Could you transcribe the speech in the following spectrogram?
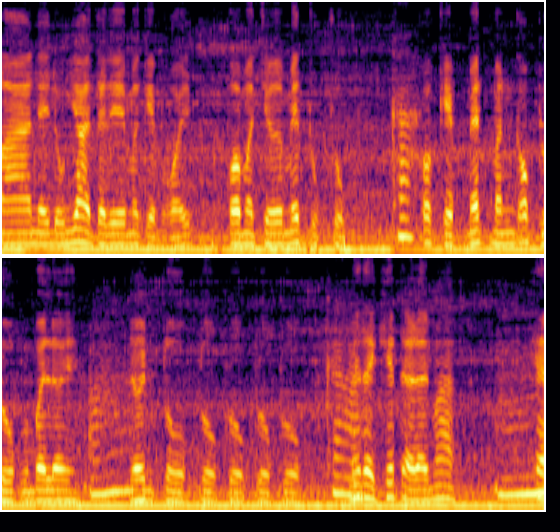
มาในดงหญ้าทะเลมาเก็บหอย พอมาเจอเม็ดถูกค่ะๆก็เก็บเม็ดมันก็ปลูกลงไปเลย อ๋อเดินปลูกปลูกปลูกปลูกปลูกค่ะไม่ได้คิดอะไรมาก อืมแค่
